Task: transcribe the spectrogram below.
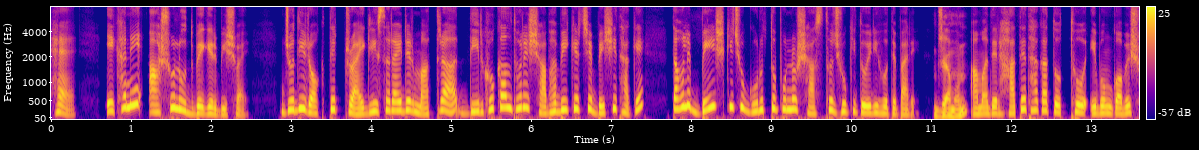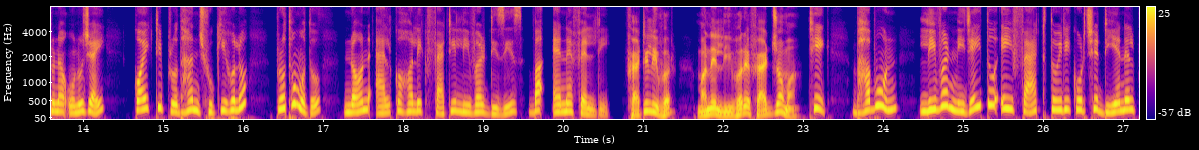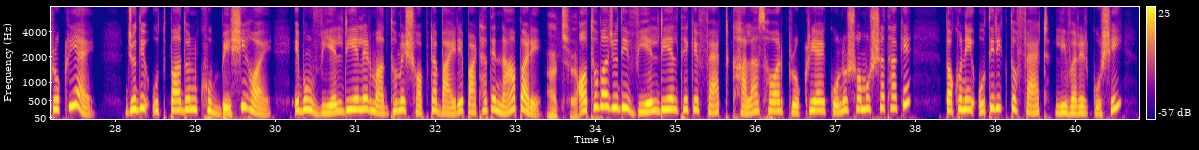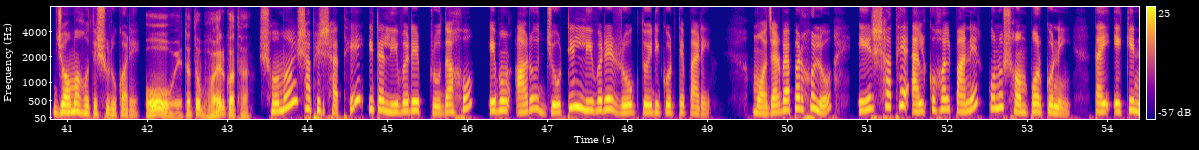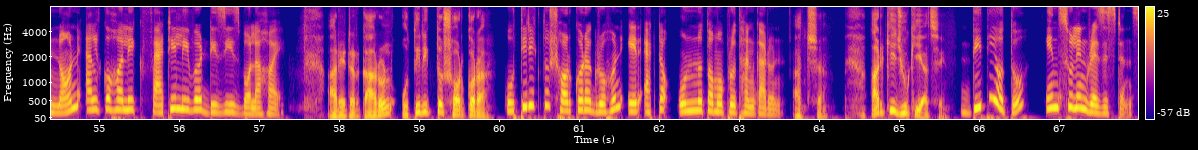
হ্যাঁ এখানে আসল উদ্বেগের বিষয়। যদি রক্তের ট্রাইগ্লিসারাইডের মাত্রা দীর্ঘকাল ধরে স্বাভাবিকের চেয়ে বেশি থাকে তাহলে বেশ কিছু গুরুত্বপূর্ণ স্বাস্থ্য ঝুঁকি তৈরি হতে পারে। যেমন? আমাদের হাতে থাকা তথ্য এবং গবেষণা অনুযায়ী কয়েকটি প্রধান ঝুঁকি হল প্রথমত non alcoholic fatty liver disease বা এনএফএলডি ফ্যাটি লিভার মানে লিভারে ফ্যাট জমা? ঠিক ভাবুন লিভার নিজেই তো এই ফ্যাট তৈরি করছে ডিএনএল প্রক্রিয়ায়? যদি উৎপাদন খুব বেশি হয় এবং ভিএলডিএল এর মাধ্যমে সবটা বাইরে পাঠাতে না পারে আচ্ছা। অথবা যদি ভিএলডিএল থেকে ফ্যাট খালাস হওয়ার প্রক্রিয়ায় কোনো সমস্যা থাকে তখন এই অতিরিক্ত ফ্যাট লিভারের কোষেই জমা হতে শুরু করে। ও এটা তো ভয়ের কথা। সময়ের সাথে সাথে এটা লিভারের প্রদাহ এবং আরও জটিল লিভারের রোগ তৈরি করতে পারে। মজার ব্যাপার হল এর সাথে অ্যালকোহল পানের কোনো সম্পর্ক নেই তাই একে non alcoholic fatty liver disease বলা হয়। আর এটার কারণ অতিরিক্ত শর্করা। অতিরিক্ত শর্করা গ্রহণ এর একটা অন্যতম প্রধান কারণ। আচ্ছা আর কি ঝুঁকি আছে? দ্বিতীয়ত ইনসুলিন রেজিস্ট্যান্স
